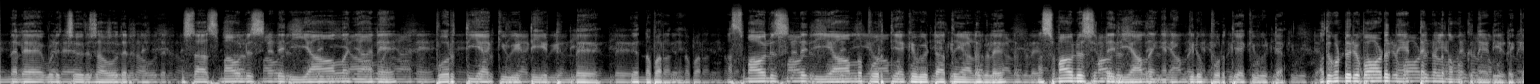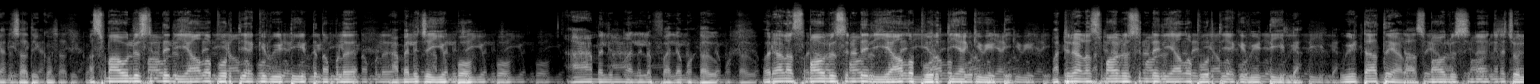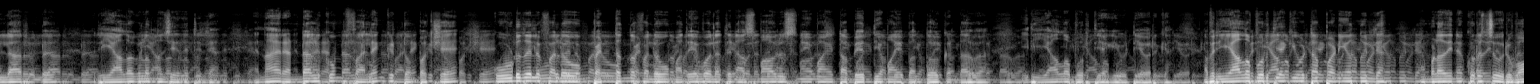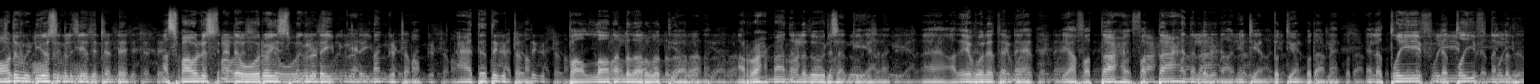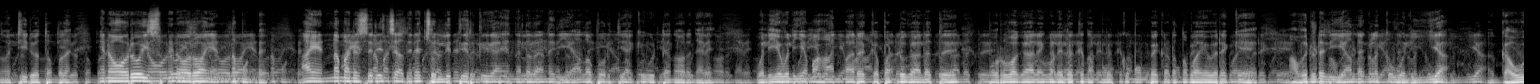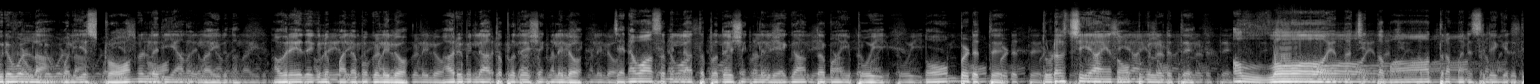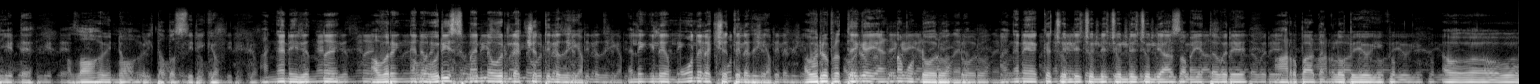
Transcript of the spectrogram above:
ഇന്നലെ വിളിച്ച ഒരു സഹോദരൻ അസ്മാവുലുസിന്റെ റിയാള ഞാൻ പൂർത്തിയാക്കി വീട്ടിയിട്ടുണ്ട് എന്ന് പറഞ്ഞു. അസ്മാവുലുസിന്റെ റിയാള പൂർത്തിയാക്കി വീട്ടാത്ത ആളുകളെ അസ്മാവുലുസിന്റെ റിയാള എങ്ങനെയെങ്കിലും പൂർത്തിയാക്കി വീട്ടുക. അതുകൊണ്ട് ഒരുപാട് നേട്ടങ്ങൾ നമുക്ക് നേടിയെടുക്കാൻ സാധിക്കും. അസ്മാവുലുസിന്റെ റിയാള പൂർത്തിയാക്കി വീട്ടിയിട്ട് നമ്മൾ അമൽ ചെയ്യുമ്പോൾ ആ അമലിന് നല്ല ഫലമുണ്ടാകും. ഒരാൾ അസ്മാവുലുസിന്റെ റിയാള പൂർത്തിയാക്കി വീട്ടി മറ്റൊരാൾ അസ്മാവുലുസിന്റെ റിയാള പൂർത്തിയാക്കി വീട്ടിയില്ല. വീട്ടാത്തയാൾ അസ്മാവുലുസിനെ അങ്ങനെ അങ്ങനെ ചൊല്ലാറുണ്ട് റിയാദകളൊന്നും ചെയ്തിട്ടില്ല. എന്നാൽ രണ്ടാൾക്കും ഫലം കിട്ടും. പക്ഷേ കൂടുതൽ ഫലവും പെട്ടെന്ന് ഫലവും അതേപോലെ തന്നെ അസ്മാഉൽ ഹുസ്നയുമായിട്ട് അഭേദ്യമായ ബന്ധമൊക്കെ ഉണ്ടാവുക. ഈ റിയാള പൂർത്തിയാക്കി വിട്ടിയവർക്ക്. അപ്പൊ റിയാള പൂർത്തിയാക്കി വിട്ടാൽ പണിയൊന്നുമില്ല. നമ്മൾ അതിനെക്കുറിച്ച് ഒരുപാട് വീഡിയോസുകൾ ചെയ്തിട്ടുണ്ട്. അസ്മാഉൽ ഹുസ്നയുടെ ഓരോ ഇസ്മുകളുടെയും എണ്ണം കിട്ടണം. അതത് കിട്ടണം. അപ്പൊ അള്ളാഹ് എന്നുള്ളത് അറുപത്തിയാറാണ്. അറഹ്മാൻ എന്നുള്ളത് ഒരു സംഖ്യയാണ്. അതേപോലെ തന്നെ യാ ഫത്താഹ് ഫത്താഹ് എന്നുള്ളത് നാനൂറ്റി എൺപത്തി ഒമ്പതാണ് ലത്തീഫ് ലത്തീഫ് എന്നുള്ളത് നൂറ്റി ഇരുപത്തി ഒമ്പത് ഇങ്ങനെ ഓരോ ഇസ്മിനും ഓരോ എണ്ണമുണ്ട്. ആ എണ്ണം അനുസരിച്ച് അതിനെ ചൊല്ലി തീർക്കുക എന്നുള്ളതാണ് റിയാള പൂർത്തിയാക്കി വിട്ടുക എന്ന് പറഞ്ഞാൽ വലിയ വലിയ മഹാന്മാരൊക്കെ പണ്ടുകാലത്ത് പൂർവകാലങ്ങളിലൊക്കെ നമുക്ക് മുമ്പേ കടന്നുപോയവരൊക്കെ അവരുടെ റിയാദകളൊക്കെ വലിയ ഗൗരവമുള്ള വലിയ സ്ട്രോങ് ഉള്ള റിയാദകളായിരുന്നു അവരേതെങ്കിലും മലമുകളിലോ ആരുമില്ലാത്ത പ്രദേശങ്ങളിലോ ജനവാസമില്ലാത്ത പ്രദേശങ്ങളിൽ ഏകാന്തമായി പോയി നോമ്പെടുത്ത് തുടർച്ചയായ നോമ്പുകളെടുത്ത് അല്ലോ എന്ന ചിന്ത മാത്രം മനസ്സിലേക്ക് കരുതിയിട്ട് അള്ളാഹുവിന്റെ മുമ്പിൽ തപസ്സിരിക്കും. അങ്ങനെ ഇരുന്ന് അവരിങ്ങനെ ഒരു ഇസ്മന് ഒരു ലക്ഷത്തിലധികം അല്ലെങ്കിൽ മൂന്ന് ലക്ഷത്തിലധികം അവർ പ്രത്യേക എണ്ണമുണ്ട് ഓരോന്നിനും. അങ്ങനെയൊക്കെ ചൊല്ലി ചൊല്ലി ചൊല്ലി ചൊല്ലി ആ സമയത്ത് അവർ ആർഭാടങ്ങൾ ഉപയോഗിക്കും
